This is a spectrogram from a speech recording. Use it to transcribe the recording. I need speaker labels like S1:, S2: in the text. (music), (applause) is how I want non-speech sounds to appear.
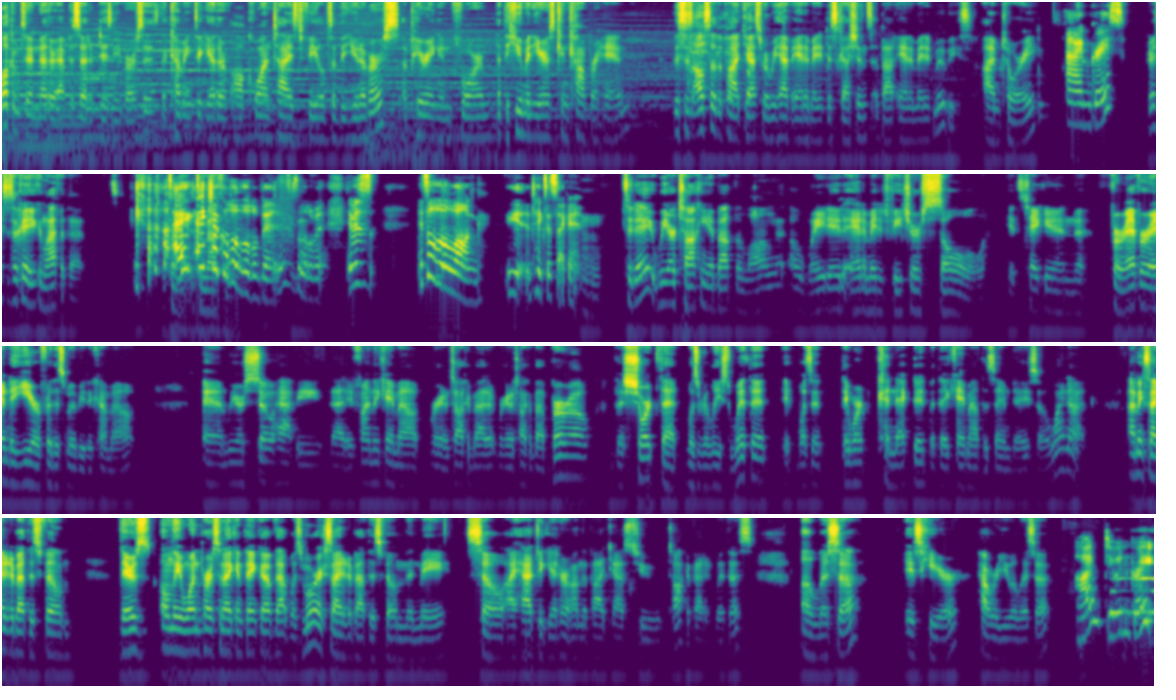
S1: Welcome to another episode of Disney Versus, the coming together of all quantized fields of the universe, appearing in form that the human ears can comprehend. This is also the podcast where we have animated discussions about animated movies. I'm Tori.
S2: I'm Grace.
S1: Grace, it's okay. You can laugh at that.
S2: I, (laughs)
S1: it's a
S2: I chuckled a little bit. It was a little bit. It was. It's a little long. It takes a second.
S1: Mhm. Today we are talking about the long-awaited animated feature Soul. It's taken forever and a year for this movie to come out, and we are so happy that it finally came out. We're going to talk about it. We're going to talk about Burrow, the short that was released with it. It wasn't. They weren't connected, but they came out the same day, so why not? I'm excited about this film. There's only one person I can think of that was more excited about this film than me, so I had to get her on the podcast to talk about it with us. Alyssa is here. How are you, Alyssa?
S3: I'm doing great.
